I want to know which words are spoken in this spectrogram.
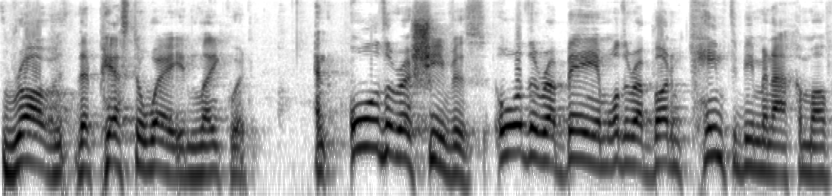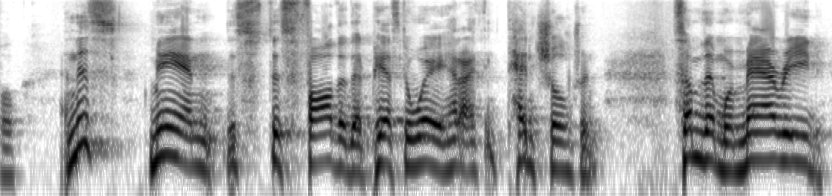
Rav that passed away in Lakewood. And all the Rashivas, all the Rabbeim, all the Rabbanim came to be Menachem Avel. And this man, this, this father that passed away, had, I think, 10 children. Some of them were married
